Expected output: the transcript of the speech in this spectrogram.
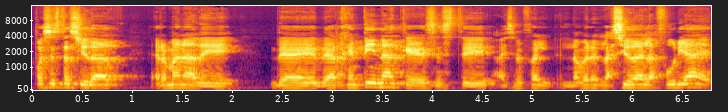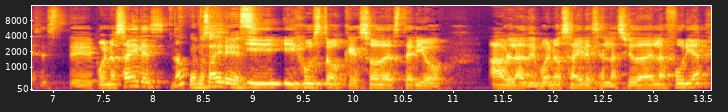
pues esta ciudad hermana de, de, Argentina, que es este, ahí se me fue el, nombre, la ciudad de la furia, es este, Buenos Aires, ¿no? Buenos Aires. Y, y justo que Soda Stereo habla de Buenos Aires en la ciudad de la furia,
